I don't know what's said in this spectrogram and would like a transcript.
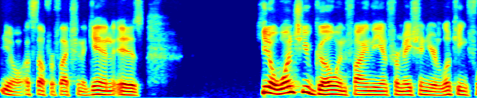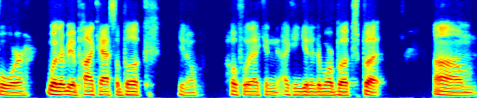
you know a self reflection again is you know once you go and find the information you're looking for whether it be a podcast a book you know hopefully i can i can get into more books but um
